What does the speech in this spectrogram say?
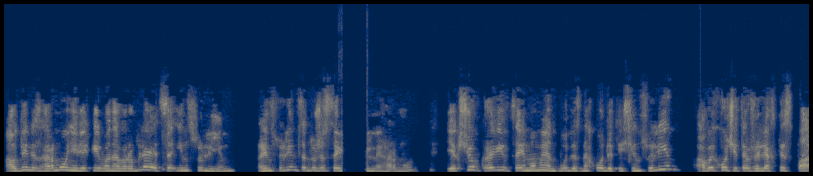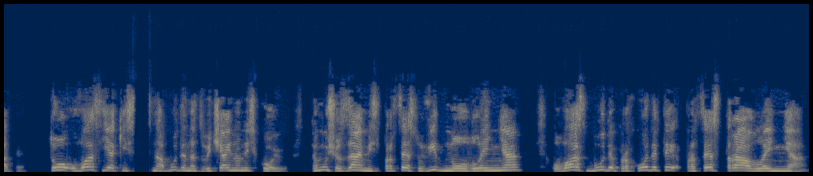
а один із гормонів, який вона виробляє, це інсулін. А інсулін це дуже сильний гормон. Якщо в крові в цей момент буде знаходитись інсулін, а ви хочете вже лягти спати, то у вас якість сна буде надзвичайно низькою, тому що замість процесу відновлення у вас буде проходити процес травлення.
